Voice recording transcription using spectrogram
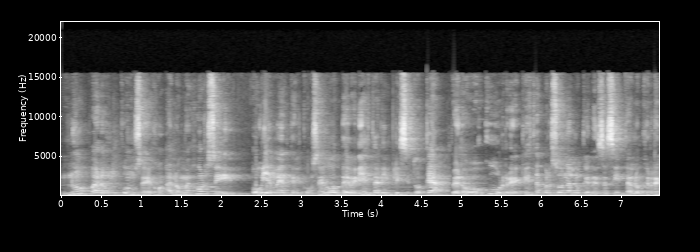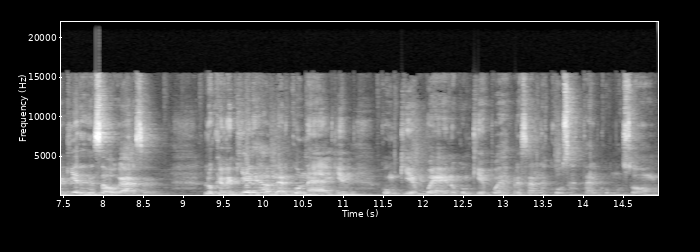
no para un consejo, a lo mejor sí, obviamente el consejo debería estar implícito acá, pero ocurre que esta persona lo que necesita, lo que requiere es desahogarse, lo que requiere es hablar con alguien con quien, bueno, con quien pueda expresar las cosas tal como son,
